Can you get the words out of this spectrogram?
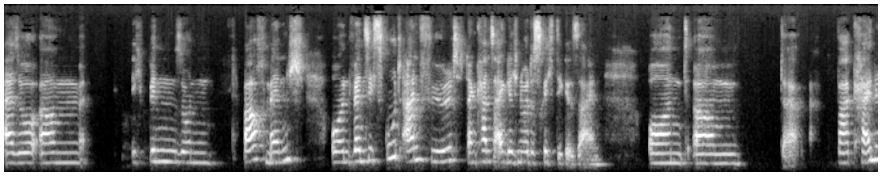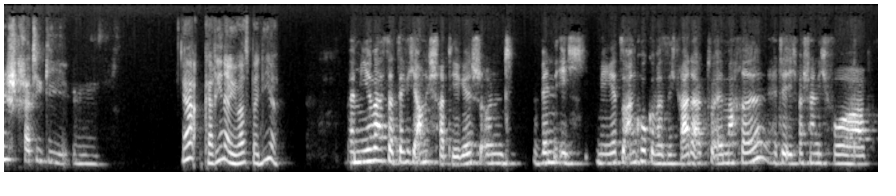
Also ähm, ich bin so ein Bauchmensch und wenn es sich gut anfühlt, dann kann es eigentlich nur das Richtige sein. Und ähm, da war keine Strategie. Ja, Karina, wie war es bei dir? Bei mir war es tatsächlich auch nicht strategisch. Und wenn ich mir jetzt so angucke, was ich gerade aktuell mache, hätte ich wahrscheinlich vor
